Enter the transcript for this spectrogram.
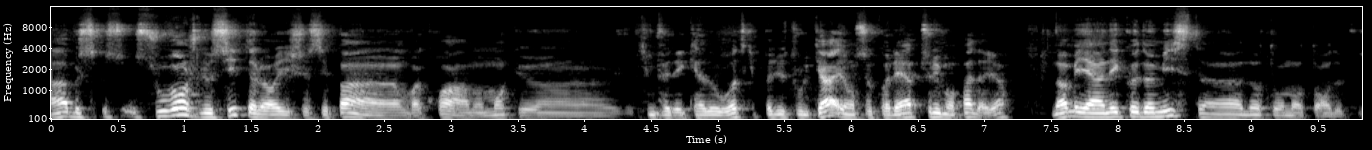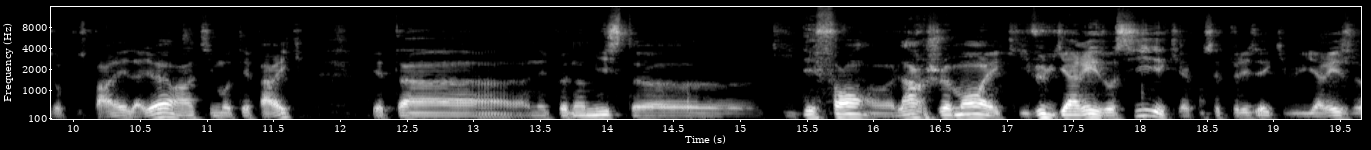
Ah, bah, souvent je le cite, alors je sais pas, euh, on va croire à un moment que euh, me fait des cadeaux ou autre, ce qui n'est pas du tout le cas, et on se connaît absolument pas d'ailleurs. Non, mais il y a un économiste euh, dont on entend de plus en plus parler d'ailleurs, hein, Timothée Paric, qui est un, économiste qui défend largement et qui vulgarise aussi, et qui a conceptualisé et qui vulgarise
